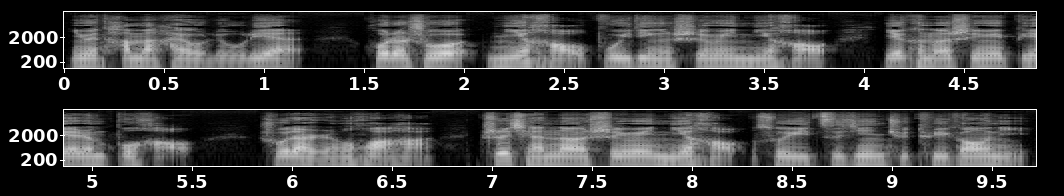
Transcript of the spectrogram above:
因为他们还有留恋。或者说你好不一定是因为你好，也可能是因为别人不好。说点人话哈，之前呢是因为你好，所以资金去推高你，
